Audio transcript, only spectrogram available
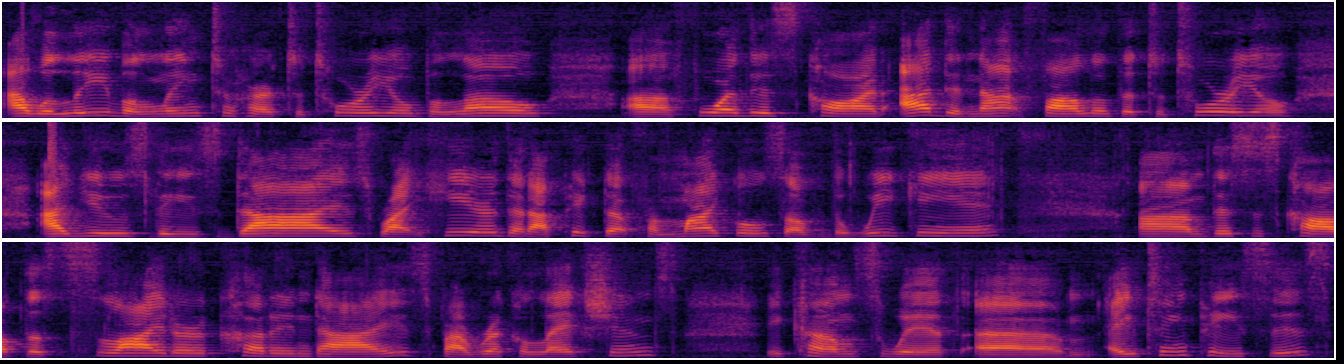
I will leave a link to her tutorial below uh, for this card. I did not follow the tutorial. I used these dies right here that I picked up from Michael's over the weekend. Um, this is called the Slider Cutting Dies by Recollections. It comes with um, 18 pieces.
